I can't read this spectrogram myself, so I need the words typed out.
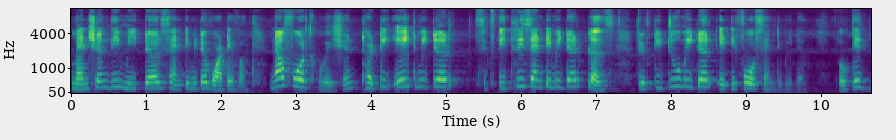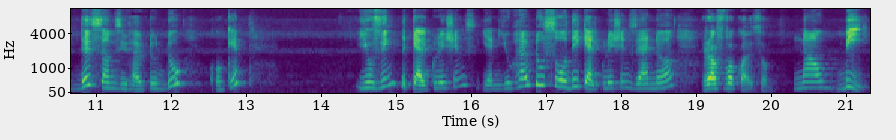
mention the meter, centimeter, whatever. Now fourth question 38 meter 63 centimeter plus 52 meter 84 centimeter. Okay, this sums you have to do. Okay, using the calculations and you have to show the calculations and a rough work also. Now B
